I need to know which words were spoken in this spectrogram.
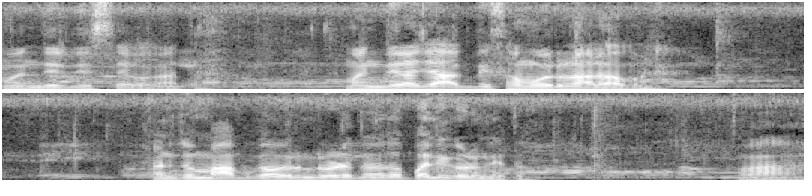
मंदिर दिसतंय बघा आता. मंदिराच्या अगदी समोरून आलो आपण. आणि जो मापगावरून रोड येतो ना तो पलीकडून येतो. वा.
